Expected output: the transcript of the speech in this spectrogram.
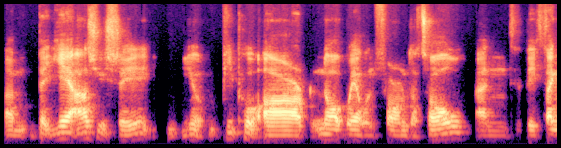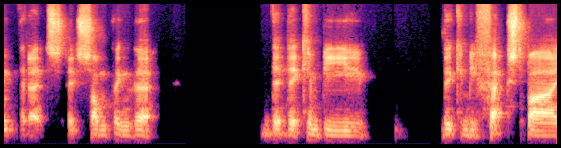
Um, but yeah, as you say, you know, people are not well informed at all, and they think that it's it's something that that, that can be that can be fixed by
